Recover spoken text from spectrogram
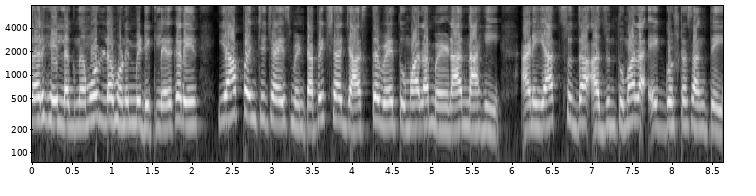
तर हे लग्न मोडलं म्हणून मी डिक्लेअर करेन. या पंचेचाळीस मिनिटापेक्षा जास्त वेळ तुम्हाला मिळणार नाही. आणि यात सुद्धा अजून तुम्हाला एक गोष्ट सांगते.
